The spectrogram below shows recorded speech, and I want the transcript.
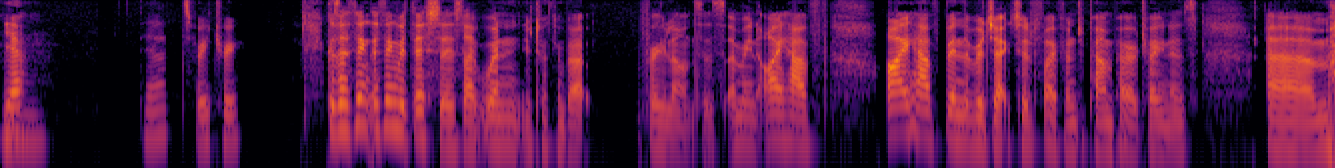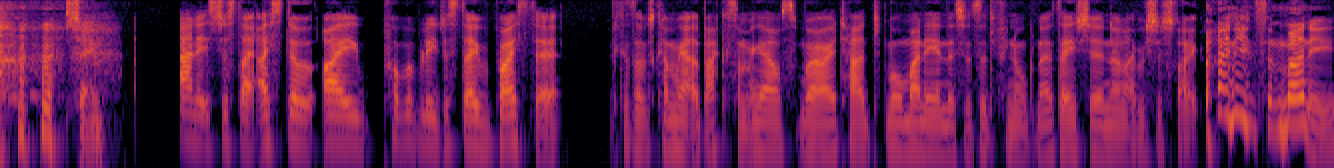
Yeah. Yeah, it's very true. Because I think the thing with this is like when you're talking about freelancers. I mean, I have, I have been the rejected 500 pound pair of trainers, um, Same. and it's just like I still, I probably just overpriced it because I was coming out of the back of something else where I'd had more money, and this was a different organisation, and I was just like, I need some money.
